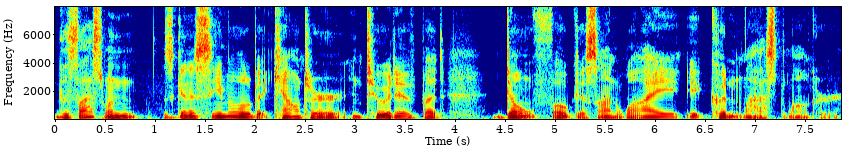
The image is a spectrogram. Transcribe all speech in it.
this last one is going to seem a little bit counterintuitive, but don't focus on why it couldn't last longer.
